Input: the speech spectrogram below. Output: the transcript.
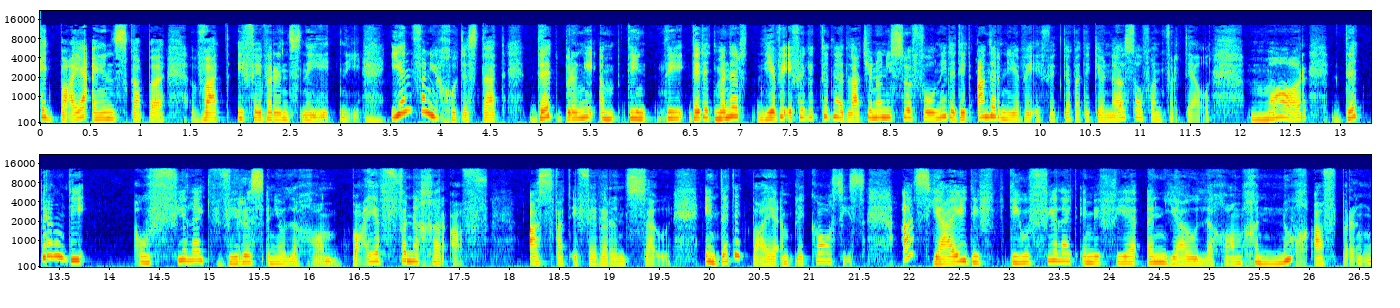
het baie eienskappe wat Efeverins nie het nie. Een van die goed is dat dit bring die, die, die dit het minder neeweffekte net laat jou nou nie so voel nie. Dit het ander neeweffekte wat ek jou nou sal van vertel. Maar dit bring die hoeveelheid virus in jou liggaam baie vinniger af as wat Efferent sou. En dit het baie implikasies. As jy die die hoeveelheid HIV in jou liggaam genoeg afbring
